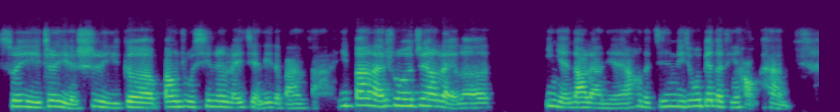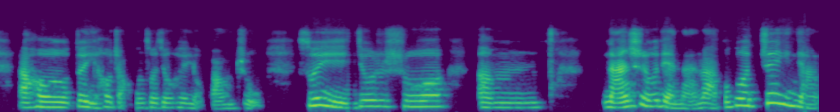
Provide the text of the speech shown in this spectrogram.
所以，这也是一个帮助新人垒简历的办法。一般来说，这样垒了一年到两年，然后的经历就会变得挺好看，然后对以后找工作就会有帮助。所以，就是说，嗯，难是有点难了。不过这一两。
